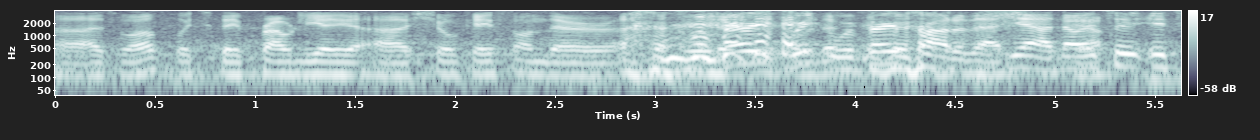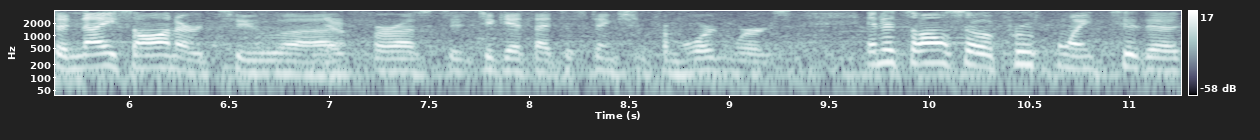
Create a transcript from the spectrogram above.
uh, as well, which they proudly uh, showcased on their. we're, very, we're, very proud of that. Yeah, no, yeah. it's a it's a nice honor to uh, yeah. for us to, to get that distinction from Hortonworks, and it's also a proof point to the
